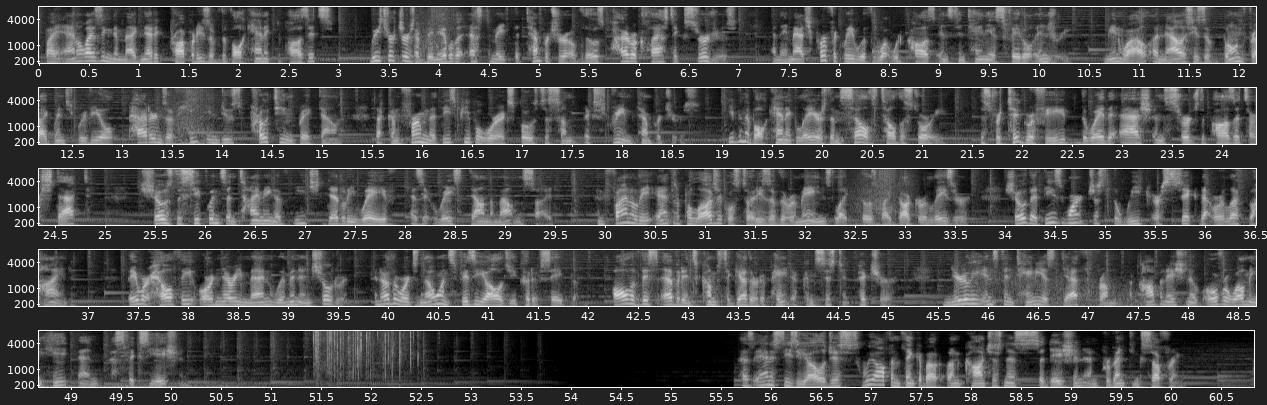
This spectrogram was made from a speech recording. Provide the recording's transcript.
By analyzing the magnetic properties of the volcanic deposits, researchers have been able to estimate the temperature of those pyroclastic surges, and they match perfectly with what would cause instantaneous fatal injury. Meanwhile, analyses of bone fragments reveal patterns of heat-induced protein breakdown that confirm that these people were exposed to some extreme temperatures. Even the volcanic layers themselves tell the story. The stratigraphy, the way the ash and surge deposits are stacked, shows the sequence and timing of each deadly wave as it raced down the mountainside. And finally, anthropological studies of the remains, like those by Dr. Lazer, show that these weren't just the weak or sick that were left behind. They were healthy, ordinary men, women, and children. In other words, no one's physiology could have saved them. All of this evidence comes together to paint a consistent picture. Nearly instantaneous death from a combination of overwhelming heat and asphyxiation. As anesthesiologists, we often think about unconsciousness, sedation, and preventing suffering.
